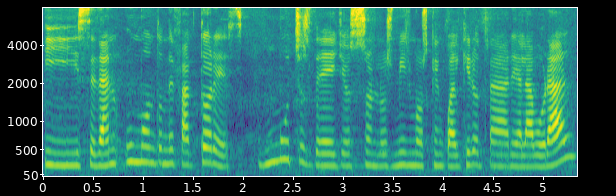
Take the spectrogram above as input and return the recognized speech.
y se dan un montón de factores, muchos de ellos son los mismos que en cualquier otra área laboral,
